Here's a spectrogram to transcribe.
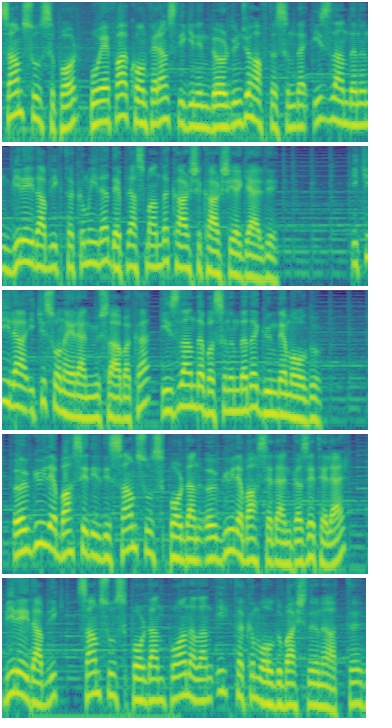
Samsun Spor, UEFA Konferans Ligi'nin dördüncü haftasında İzlanda'nın Breiðablik takımıyla deplasmanda karşı karşıya geldi. 2 ila 2 sona eren müsabaka, İzlanda basınında da gündem oldu. Övgüyle bahsedildi Samsun Spor'dan övgüyle bahseden gazeteler, Breiðablik, Samsun Spor'dan puan alan ilk takım oldu başlığını attı.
